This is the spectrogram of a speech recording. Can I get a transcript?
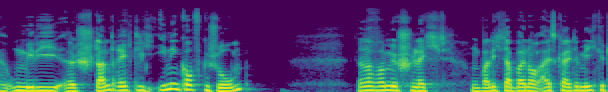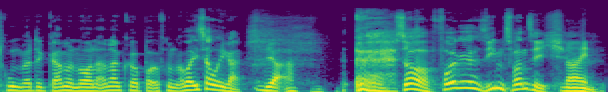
und mir die äh, standrechtlich in den Kopf geschoben. Danach war mir schlecht. Und weil ich dabei noch eiskalte Milch getrunken hatte, kam dann noch eine andere Körperöffnung. Aber ist ja auch egal. Ja. So, Folge 27. Nein.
